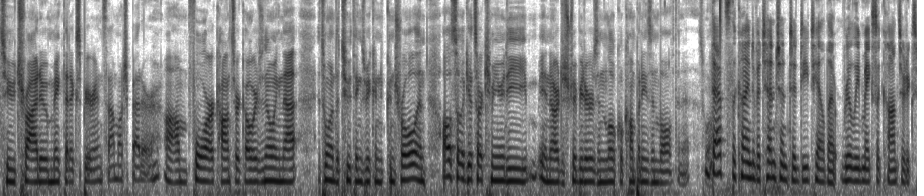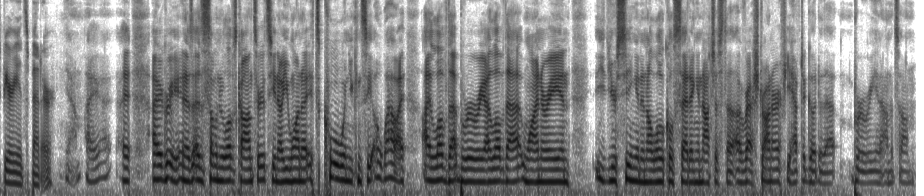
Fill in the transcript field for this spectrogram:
to try to make that experience that much better um, for our concert goers, knowing that it's one of the two things we can control, and also it gets our community in our distributors and local companies involved in it as well. That's the kind of attention to detail that really makes a concert experience better. Yeah, I, I I agree. And as, as someone who loves concerts, you know, you want to. It's cool when you can see, oh wow, I I love that brewery, I love that winery, and you're seeing it in a local setting and not just a, a restaurant or if you have to go to that brewery on its own.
